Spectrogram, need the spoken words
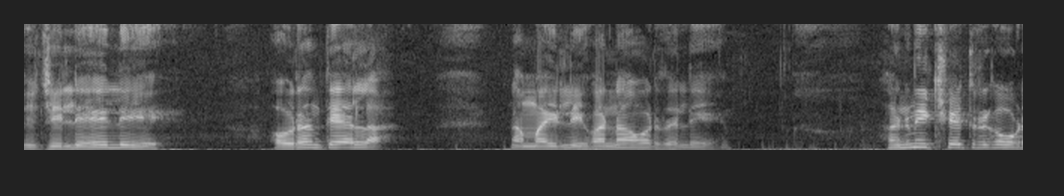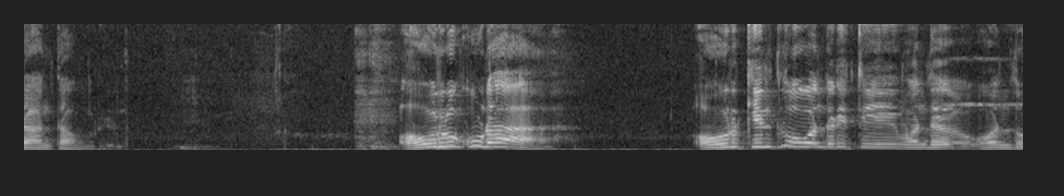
ಈ ಜಿಲ್ಲೆಯಲ್ಲಿ ಅವರಂತೆ ಅಲ್ಲ, ನಮ್ಮ ಇಲ್ಲಿ ಹೊನ್ನಾವರದಲ್ಲಿ ಹನುಮಿ ಕ್ಷೇತ್ರಗೌಡ ಅಂತ ಅವರು ಅವರು ಕೂಡ ಅವ್ರಿಗಿಂತಲೂ ಒಂದು ರೀತಿ ಒಂದು ಒಂದು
